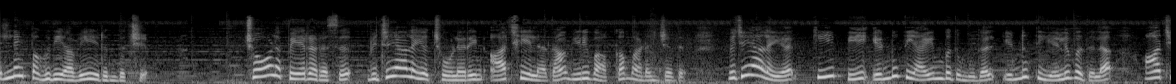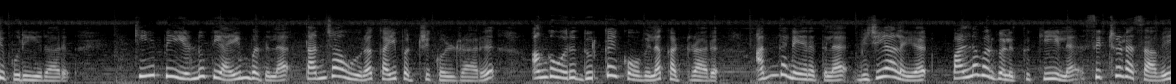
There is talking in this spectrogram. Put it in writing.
எல்லை பகுதியாகவே இருந்துச்சு. சோழ பேரரசு விஜயாலய சோழரின் ஆட்சியில தான் விரிவாக்கம் அடைஞ்சது. விஜயாலயர் கிபி எண்ணூற்றி ஐம்பது முதல் எண்ணூற்றி எழுவதில் ஆட்சி புரிகிறாரு கிபி எண்ணூற்றி ஐம்பதில் தஞ்சாவூரை கைப்பற்றி கொள்கிறாரு அங்கே ஒரு துர்க்கை கோவிலை கட்டுறாரு. அந்த நேரத்தில் விஜயாலயர் பல்லவர்களுக்கு கீழே சிற்றரசாவே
